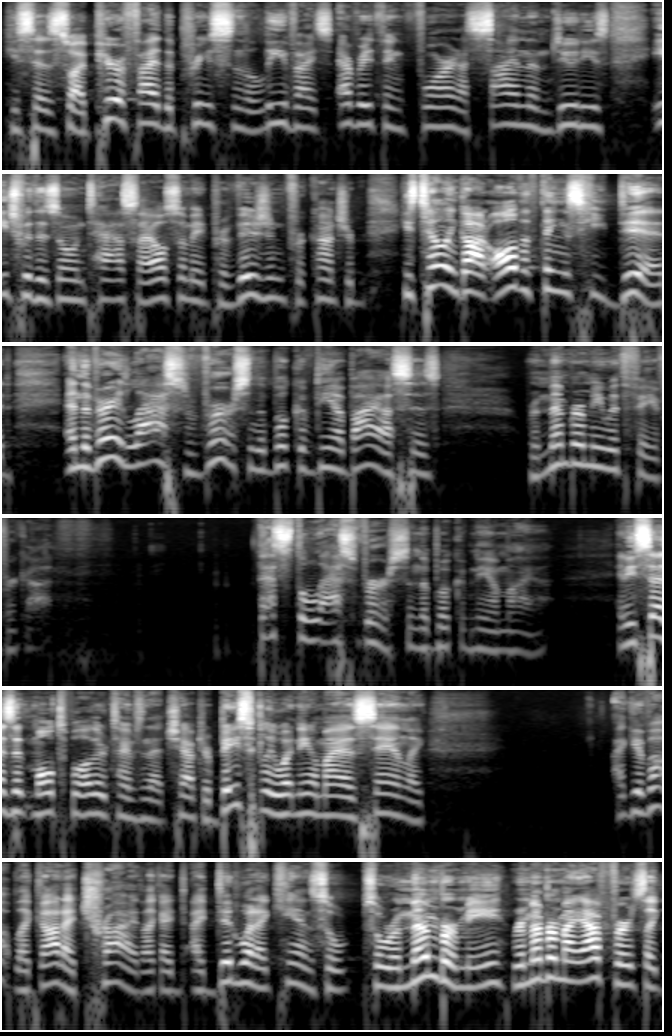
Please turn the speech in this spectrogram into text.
he says, So I purified the priests and the Levites, everything foreign, assigned them duties, each with his own tasks. I also made provision for contribution. He's telling God all the things he did. And the very last verse in the book of Nehemiah says, Remember me with favor, God. That's the last verse in the book of Nehemiah. And he says it multiple other times in that chapter. Basically, what Nehemiah is saying, like, I give up. Like, God, I tried. Like, I, I did what I can. So, so remember me. Remember my efforts. Like,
